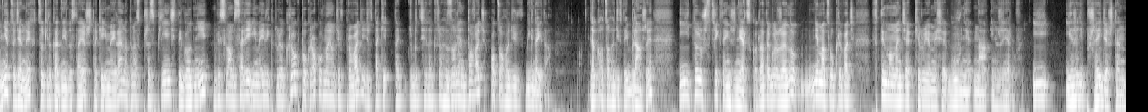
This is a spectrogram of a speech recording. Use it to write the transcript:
Nie codziennych, co kilka dni dostajesz takie e-maile, natomiast przez 5 tygodni wysyłam serię e-maili, które krok po kroku mają Cię wprowadzić w takie, tak, żeby Cię tak trochę zorientować, o co chodzi w Big Data jak o co chodzi w tej branży i to już stricte inżyniersko, dlatego że no, nie ma co ukrywać, w tym momencie kierujemy się głównie na inżynierów. I jeżeli przejdziesz ten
